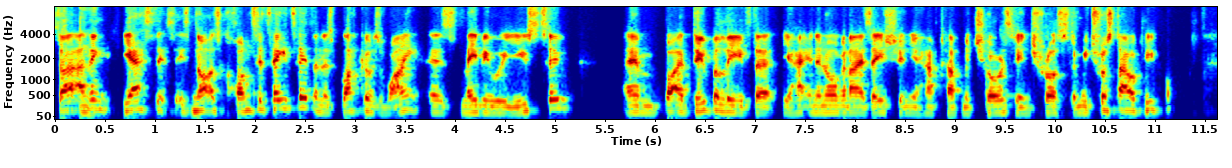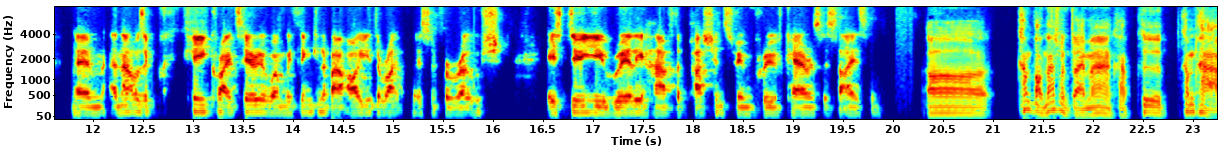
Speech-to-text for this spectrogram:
So I, mm. I think yes, it's it's not as quantitative and as black as white as maybe we're used to. Um, but I do believe that you ha- in an organization you have to have maturity and trust, and we trust our people. Mm. Um, and that was a key criteria when we're thinking about are you the right person for Roche? Is do you really have the passion to improve care in society? Uh, คำตอบน่าสนใจมากครับ คือคำถาม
